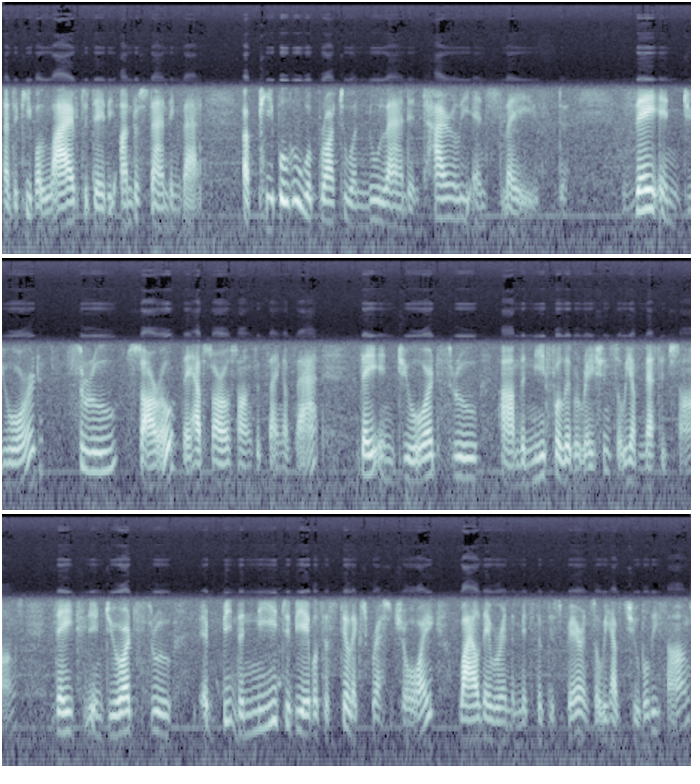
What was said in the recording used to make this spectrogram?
and to keep alive today the understanding that a people who were brought to a new land entirely enslaved, they endured through sorrow. They have sorrow songs that sang of that. They endured through um, the need for liberation, so we have message songs. They endured through uh, the need to be able to still express joy while they were in the midst of despair, and so we have jubilee songs.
